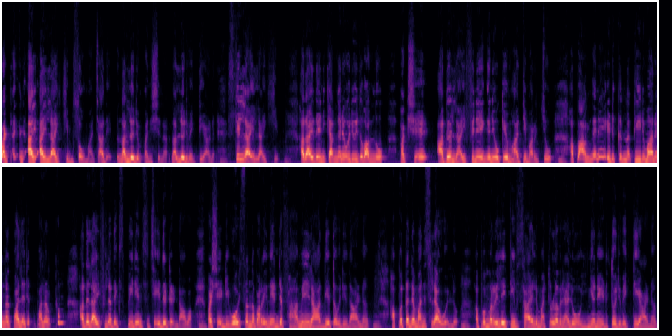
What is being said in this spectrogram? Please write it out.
But I I like him so much അതെ നല്ലൊരു മനുഷ്യനാണ് നല്ലൊരു വ്യക്തിയാണ്. സ്റ്റിൽ ഐ ലൈക്ക് ഹിം അതായത് എനിക്ക് അങ്ങനെ ഒരു ഇത് വന്നു. പക്ഷേ അത് ലൈഫിനെ എങ്ങനെയൊക്കെ മാറ്റിമറിച്ചു. അപ്പോൾ അങ്ങനെ എടുക്കുന്ന തീരുമാനങ്ങൾ പലരും പലർക്കും അത് ലൈഫിൽ അത് എക്സ്പീരിയൻസ് ചെയ്തിട്ടുണ്ടാവാം. പക്ഷേ ഡിവോഴ്സ് എന്ന് പറയുന്ന എന്റെ ഫാമിലിയിൽ ആദ്യത്തെ ഒരു ഇതാണ്. അപ്പം തന്നെ മനസ്സിലാവുമല്ലോ. അപ്പം റിലേറ്റീവ്സ് ആയാലും മറ്റുള്ളവരായാലും ഇങ്ങനെ ഇങ്ങനെ എടുത്തൊരു വ്യക്തിയാണ്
